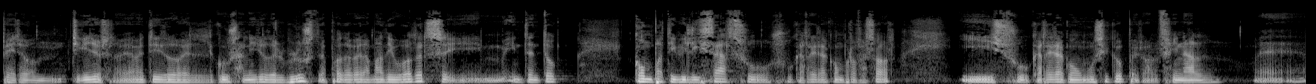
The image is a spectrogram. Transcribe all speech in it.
Pero, mm, chiquillo, se le había metido el gusanillo del blues después de ver a Muddy Waters y mm, intentó compatibilizar su, su carrera como profesor y su carrera como músico, pero al final eh,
